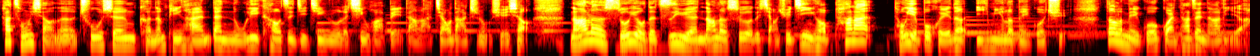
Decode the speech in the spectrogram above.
他从小呢出生可能贫寒，但努力靠自己进入了清华、北大啦、交大这种学校，拿了所有的资源，拿了所有的奖学金以后，啪啦头也不回的移民了美国去。到了美国，管他在哪里啊，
